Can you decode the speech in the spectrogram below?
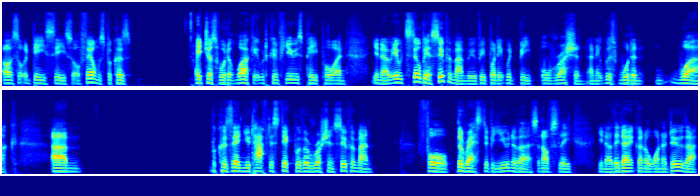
or sort of DC sort of films because it just wouldn't work. It would confuse people, and you know, it would still be a Superman movie, but it would be all Russian, and it just wouldn't work. Um, because then you'd have to stick with a Russian Superman for the rest of the universe, and obviously, you know, they don't going to want to do that.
